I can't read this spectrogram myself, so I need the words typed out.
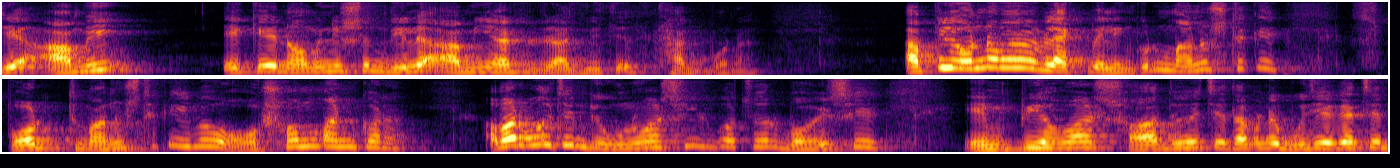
যে, আমি একে নমিনেশন দিলে আমি আর রাজনীতিতে থাকব না। আপনি অন্যভাবে ব্ল্যাকমেলিং করুন। মানুষটাকে স্পর্ধ, মানুষটাকে এইভাবে অসম্মান করা। আবার বলছেন কি উনআশি বছর বয়সে এমপি হওয়ার স্বাদ হয়েছে, তার মানে বুঝে গেছেন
